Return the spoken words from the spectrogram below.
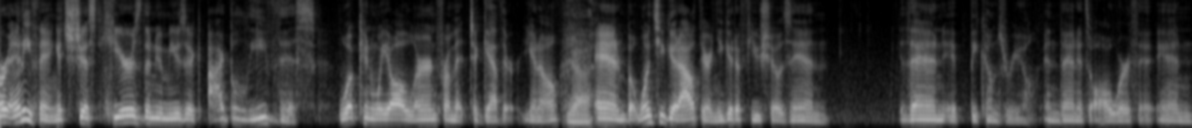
Or anything. It's just here's the new music. I believe this. What can we all learn from it together? You know. Yeah. And but once you get out there and you get a few shows in, then it becomes real and then it's all worth it and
